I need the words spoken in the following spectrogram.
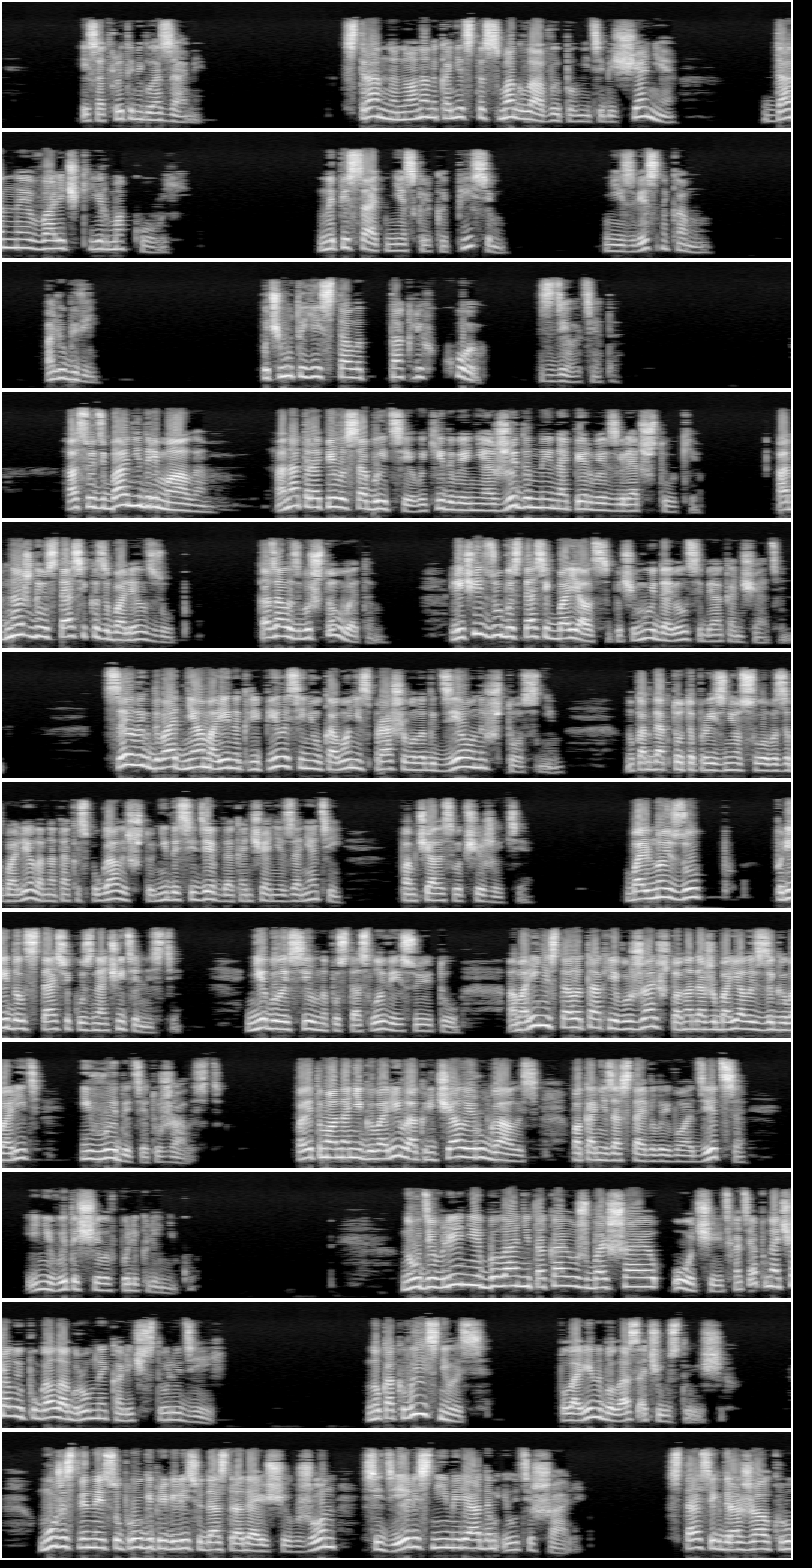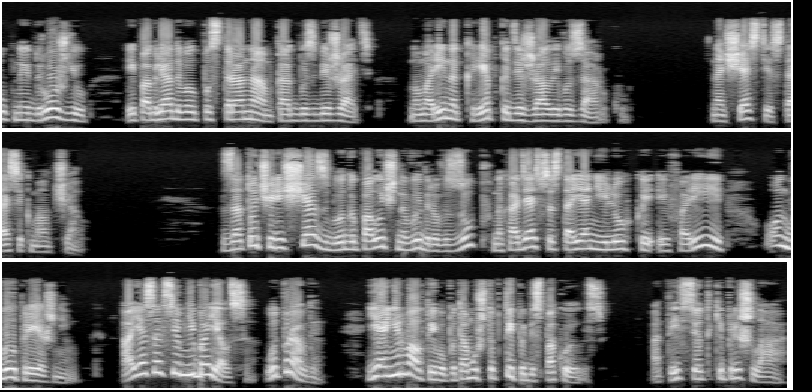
и с открытыми глазами. Странно, но она наконец-то смогла выполнить обещание, данное Валечке Ермаковой. Написать несколько писем неизвестно кому. О любви. Почему-то ей стало так легко сделать это. А судьба не дремала. Она торопила события, выкидывая неожиданные на первый взгляд штуки. Однажды у Стасика заболел зуб. Казалось бы, что в этом? Лечить зубы Стасик боялся, почему и довел себя окончательно. Целых два дня Марина крепилась и ни у кого не спрашивала, где он и что с ним — но когда кто-то произнес слово «заболел», она так испугалась, что, не досидев до окончания занятий, помчалась в общежитие. Больной зуб придал Стасику значительности. Не было сил на пустословие и суету, а Марине стало так его жаль, что она даже боялась заговорить и выдать эту жалость. Поэтому она не говорила, а кричала и ругалась, пока не заставила его одеться и не вытащила в поликлинику. На удивление была не такая уж большая очередь, хотя поначалу и пугало огромное количество людей. Но, как выяснилось, половина была сочувствующих. Мужественные супруги привели сюда страдающих жен, сидели с ними рядом и утешали. Стасик дрожал крупной дрожью и поглядывал по сторонам, как бы сбежать, но Марина крепко держала его за руку. На счастье Стасик молчал. Зато через час, благополучно выдрав зуб, находясь в состоянии легкой эйфории, он был прежним. А я совсем не боялся, вот правда. Я и не рвал-то его, потому чтоб ты побеспокоилась. А ты все-таки пришла.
